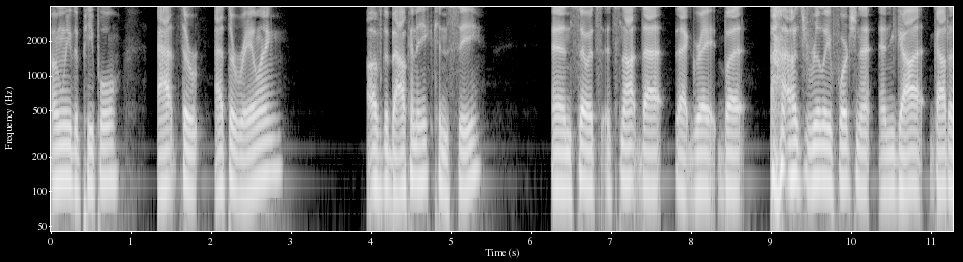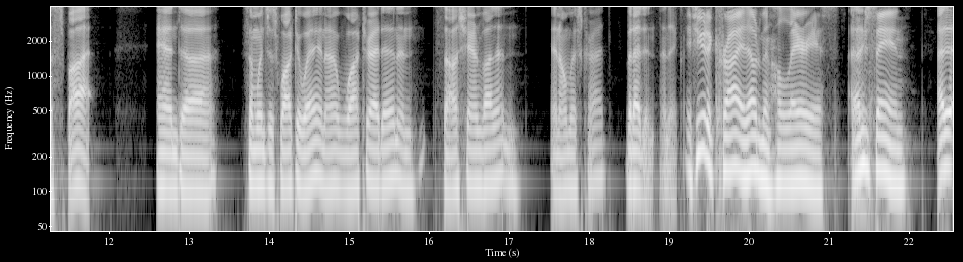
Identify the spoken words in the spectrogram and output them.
only the people at the at the railing of the balcony can see. And so it's it's not that that great, but I was really fortunate and got got a spot. And uh, someone just walked away, and I walked right in and saw Sharon Van Etten and almost cried, but I didn't. I didn't. Cry. If you would have cried, that would have been hilarious. I'm just saying. I,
